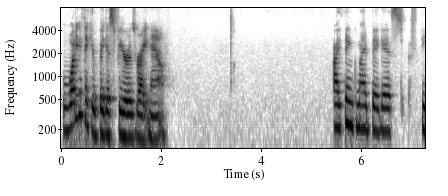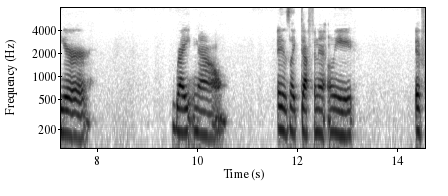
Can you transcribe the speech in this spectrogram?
What do you think your biggest fear is right now? I think my biggest fear right now is like definitely if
